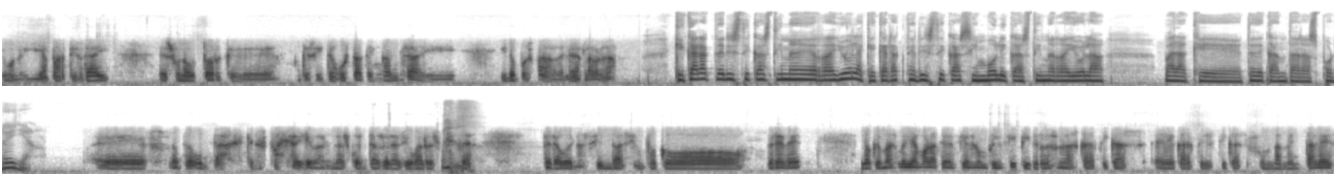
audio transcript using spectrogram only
Y bueno, y a partir de ahí es un autor que, que si te gusta te engancha y, y no puedes parar de leer, la verdad. ¿Qué características tiene Rayuela? ¿Qué características simbólicas tiene Rayuela para que te decantaras por ella? Eh, una pregunta que nos podría llevar unas cuantas horas igual responder. Pero bueno, siendo así un poco breve, lo que más me llamó la atención en un principio, y creo que son las características, eh, características fundamentales,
